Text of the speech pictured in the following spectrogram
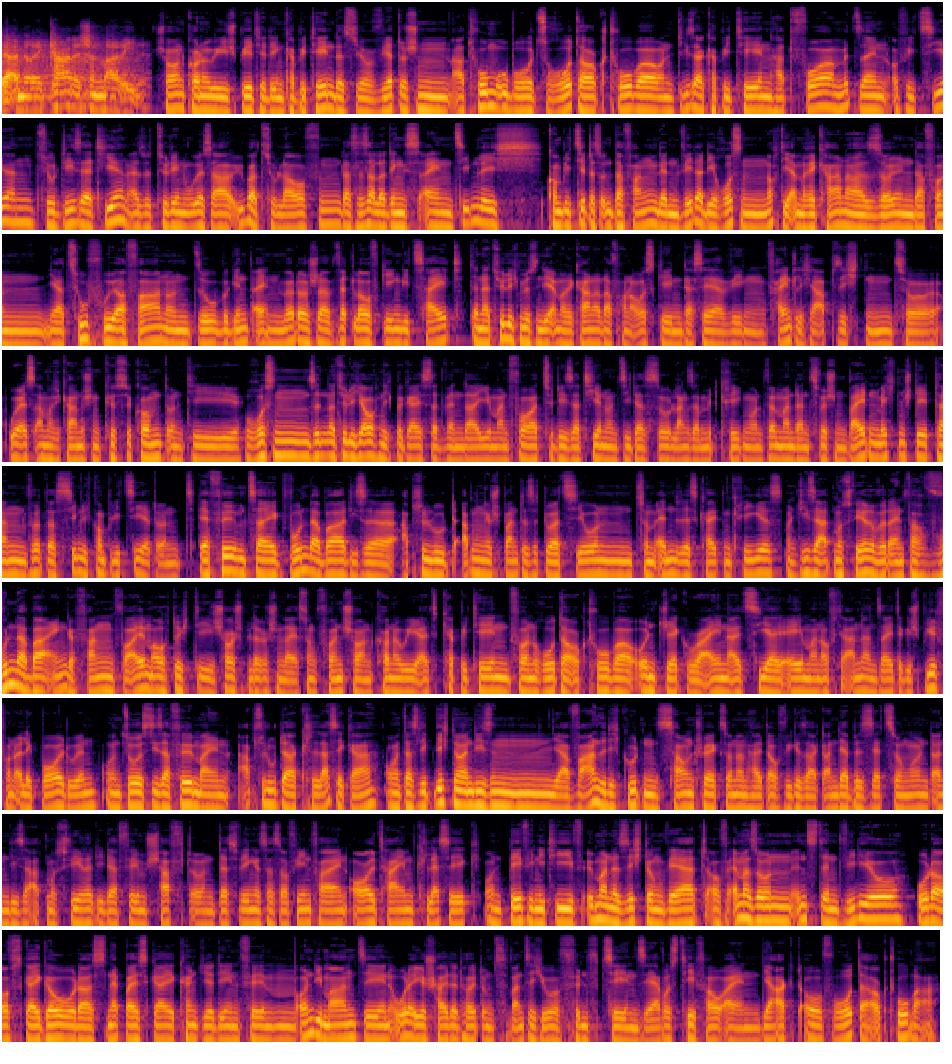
der amerikanischen Marine. Sean Connery spielt hier den Kapitän des sowjetischen Atom-U-Boots Roter Oktober und dieser Kapitän hat vor, mit seinen Offizieren zu desertieren, also zu den USA überzulaufen. Das ist allerdings ein ziemlich kompliziertes Unterfangen, denn weder die Russen noch die Amerikaner sollen davon ja zu früh erfahren und so beginnt ein mörderischer Wettlauf gegen die Zeit. Denn natürlich müssen die Amerikaner davon ausgehen, dass er wegen feindlicher Absichten zur US-amerikanischen Küste kommt und die Russen sind natürlich auch nicht begeistert, wenn da jemand vorhat zu desertieren und sie das so langsam mitkriegen. Und wenn man dann zwischen beiden Mächten steht, dann wird das ziemlich kompliziert. Und der Film zeigt wunderbar diese absolut angespannte Situation zum Ende des Kalten Krieges. Und diese Atmosphäre wird einfach wunderbar eingefangen, vor allem auch durch die schauspielerischen Leistungen von Sean Connery als Kapitän von Roter Oktober und Jack Ryan als CIA-Mann auf der anderen Seite, gespielt von Alec Baldwin. Und so ist dieser Film ein absoluter Klassiker Klassiker. Und das liegt nicht nur an diesem ja wahnsinnig guten Soundtrack, sondern halt auch, wie gesagt, an der Besetzung und an dieser Atmosphäre, die der Film schafft. Und deswegen ist das auf jeden Fall ein All-Time-Classic und definitiv immer eine Sichtung wert. Auf Amazon Instant Video oder auf Sky Go oder Snap by Sky könnt ihr den Film on demand sehen oder ihr schaltet heute um 20.15 Uhr Servus TV ein. Jagd auf Roter Oktober.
